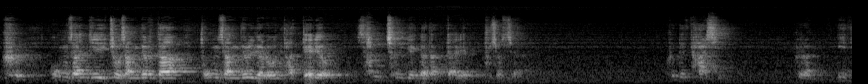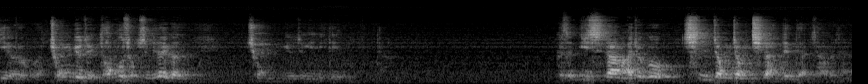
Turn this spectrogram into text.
그 공산주의 조상들은 다 동상들을 여러분 다 때려 3천 개가 다 때려 부셨잖아요. 근데 다시 그런 이데올로기가 종교적인 더 무섭습니다. 이건 종교적인 이데올로기입니다. 그래서 이슬람 아주 그 신정 정치가 안 된다고 하잖아요.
